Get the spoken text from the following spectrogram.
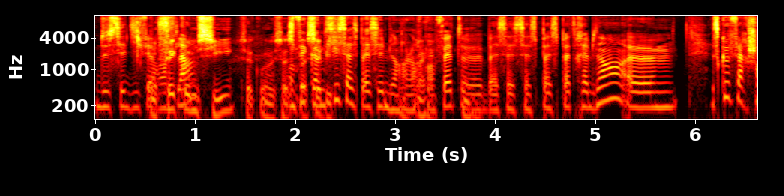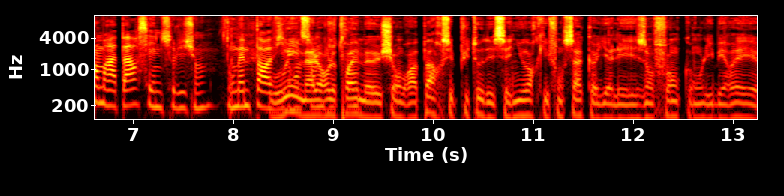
de ces différences-là. On fait comme si ça, ça on fait comme si ça se passait bien, alors qu'en fait, euh, bah, ça, ne se passe pas très bien. Euh, est-ce que faire chambre à part, c'est une solution? Ou même pas vivre Oui, mais alors le problème, euh, chambre à part, c'est plutôt des seniors qui font ça quand il y a les enfants qui ont libéré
